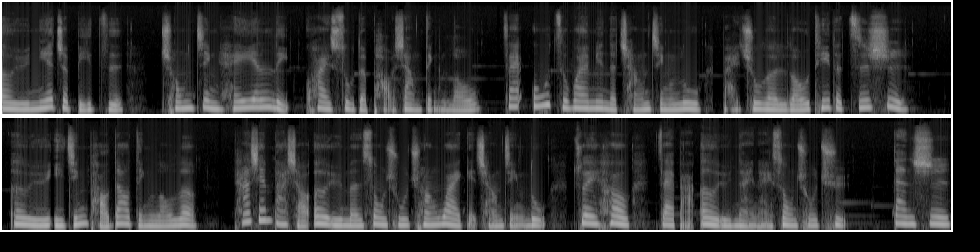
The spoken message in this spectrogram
鳄鱼捏着鼻子，冲进黑烟里，快速地跑向顶楼。在屋子外面的长颈鹿摆出了楼梯的姿势，鳄鱼已经跑到顶楼了。他先把小鳄鱼们送出窗外给长颈鹿，最后再把鳄鱼奶奶送出去。但是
